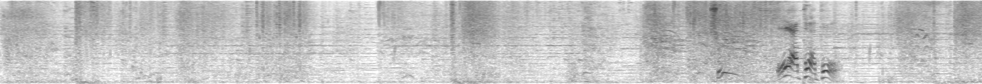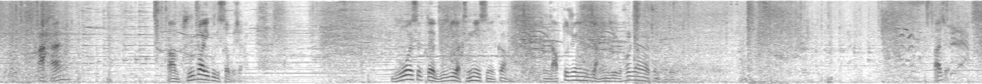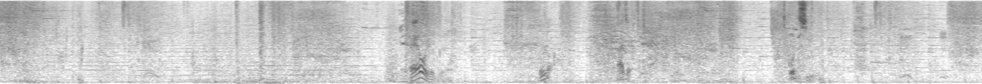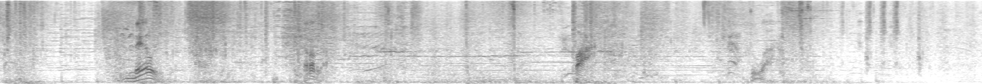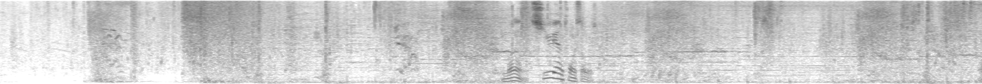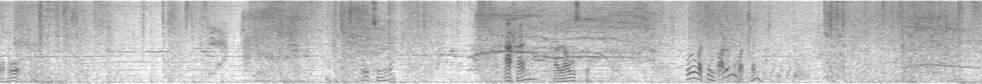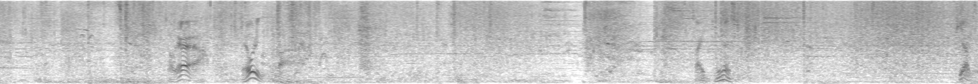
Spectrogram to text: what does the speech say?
슈! 오 아파 아파 아하. 다음 불바이구리 써보자. 누워있을 때 무기가 등에 있으니까 좀 납도 중인지 아닌지 확인하기가 좀 어려워. 빠져. 배 올리기 올라 빠져. 꼬치 매우 따라라. 와. 좋아 이번엔 치유의 통을 써보자. 어호 그렇지인가? 아하 다들 하고 있을 거야 호요가 좀 빠른 것 같아. 배올리기 아. 사이드 돌면서. 피하고.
